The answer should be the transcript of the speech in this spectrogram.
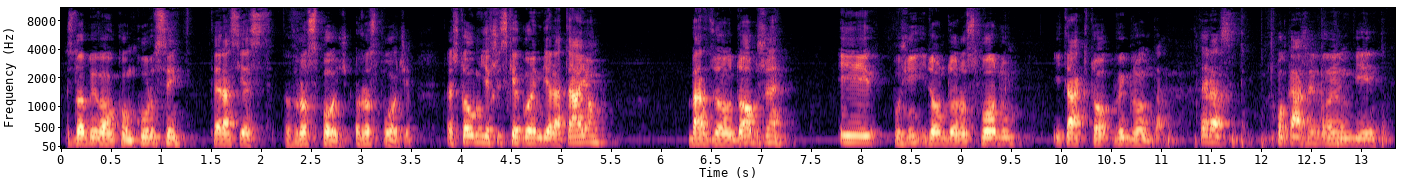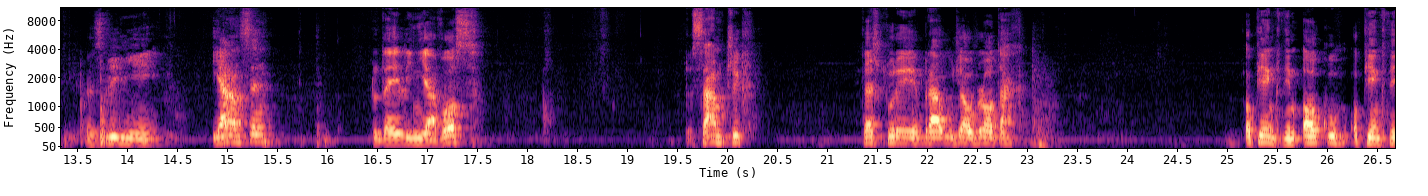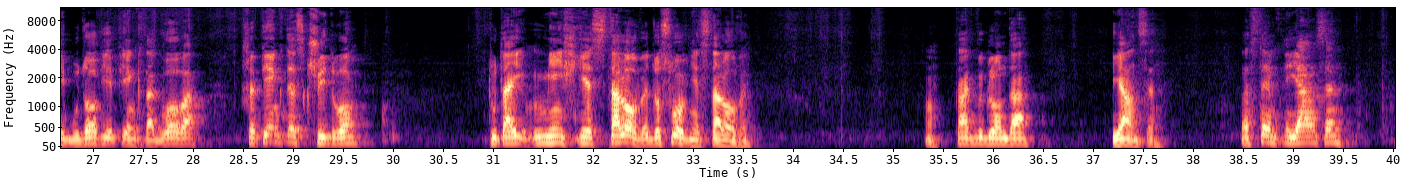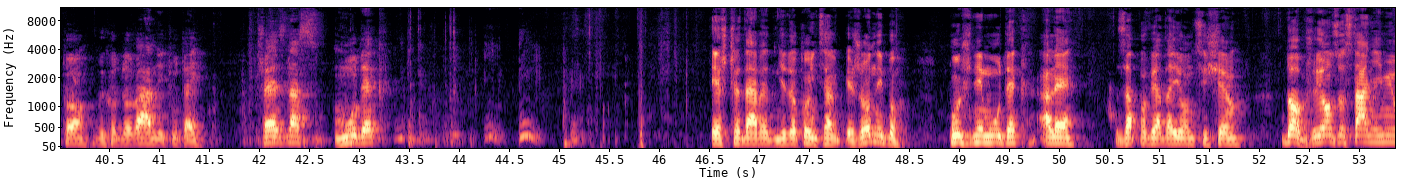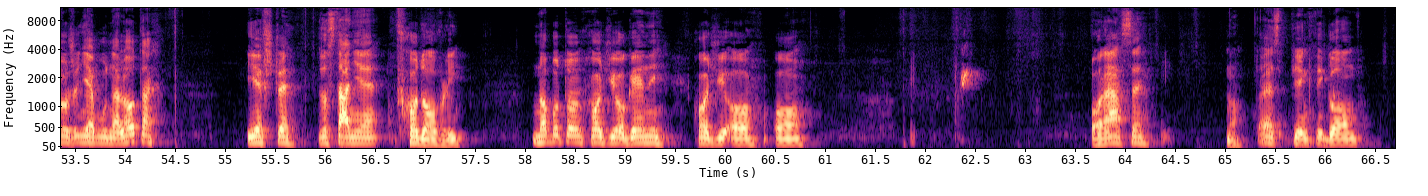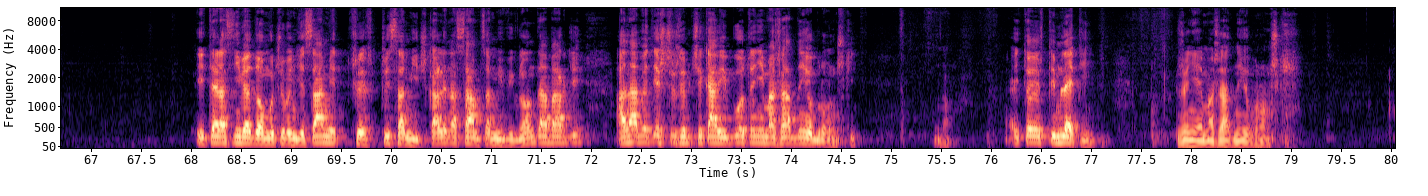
zdobywał konkursy, teraz jest w rozpłodzie. rozpłodzie. Zresztą u mnie wszystkie gołębie latają bardzo dobrze i później idą do rozpłodu i tak to wygląda. Teraz pokażę gołębie z linii Jansen. Tutaj linia WOS. Samczyk, też który brał udział w lotach. O pięknym oku, o pięknej budowie, piękna głowa, przepiękne skrzydło. Tutaj mięśnie stalowe, dosłownie stalowe. O, tak wygląda Jansen. Następny Jansen to wyhodowany tutaj przez nas młodek. Jeszcze nawet nie do końca wypierzony, bo późny młodek, ale zapowiadający się dobrze. I on zostanie, mimo że nie był na lotach, jeszcze zostanie w hodowli. No bo to chodzi o geny, chodzi o, o, o rasę. No, to jest piękny gołąb. I teraz nie wiadomo, czy będzie samiec, czy, czy samiczka, ale na samca mi wygląda bardziej. A nawet jeszcze, żeby ciekawiej było, to nie ma żadnej obrączki. I to jest tym lepiej, że nie ma żadnej obrączki.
